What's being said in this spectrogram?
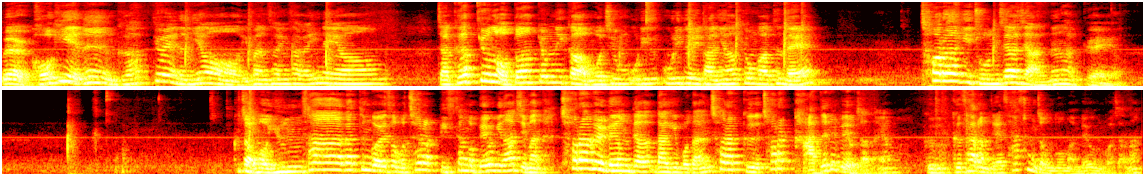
왜 거기에는 그 학교에는요 일반 서 행사가 있네요. 자, 그 학교는 어떤 학교입니까? 뭐 지금 우리 우리들이 다니는 학교인 것 같은데 철학이 존재하지 않는 학교예요. 그죠? 뭐 윤사 같은 거에서 뭐 철학 비슷한 거 배우긴 하지만 철학을 배운다기보다는 철학 그 철학가들을 배우잖아요. 그 그 사람들의 사상 정도만 배우는 거잖아.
